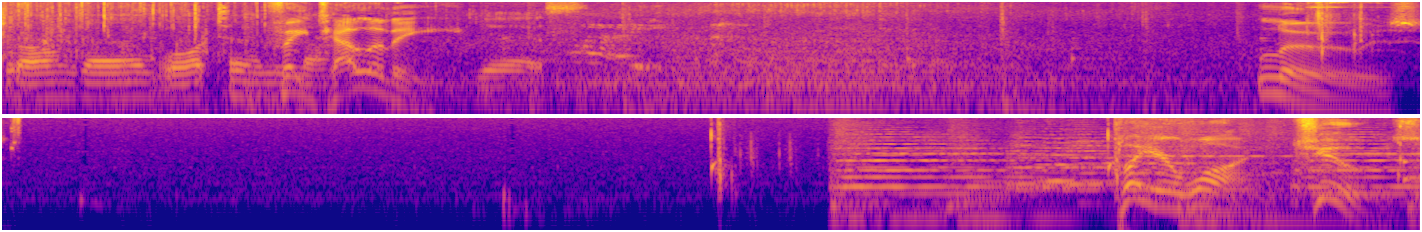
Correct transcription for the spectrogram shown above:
stronger watermelon. Fatality. Yes. Lose. Player one, choose.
